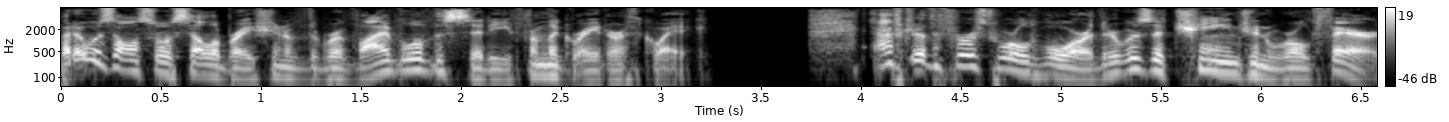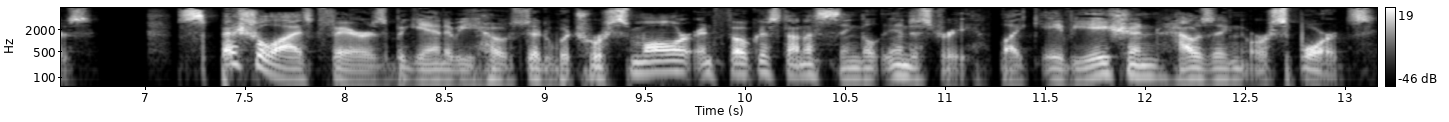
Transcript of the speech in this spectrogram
but it was also a celebration of the revival of the city from the Great Earthquake. After the First World War, there was a change in world fairs. Specialized fairs began to be hosted, which were smaller and focused on a single industry, like aviation, housing, or sports.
